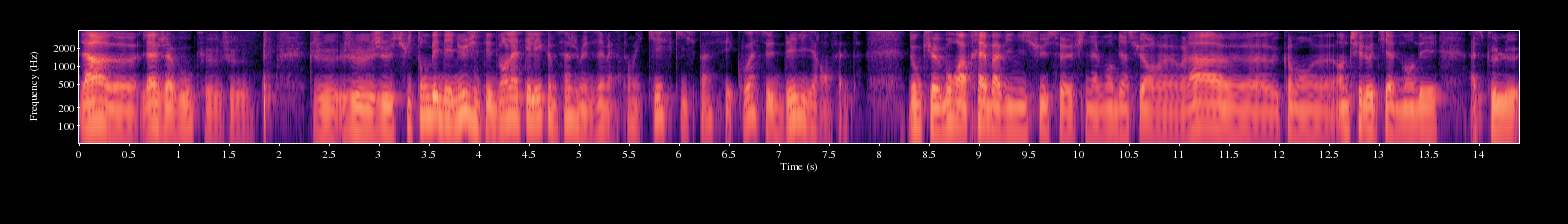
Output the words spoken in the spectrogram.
Là, euh, là, j'avoue que je je, je, je, suis tombé des nues, j'étais devant la télé comme ça, je me disais, mais attends, mais qu'est-ce qui se passe? C'est quoi ce délire en fait? Donc euh, bon, après, bah, Vinicius, euh, finalement, bien sûr, euh, voilà, comment Ancelotti a demandé à ce que le,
